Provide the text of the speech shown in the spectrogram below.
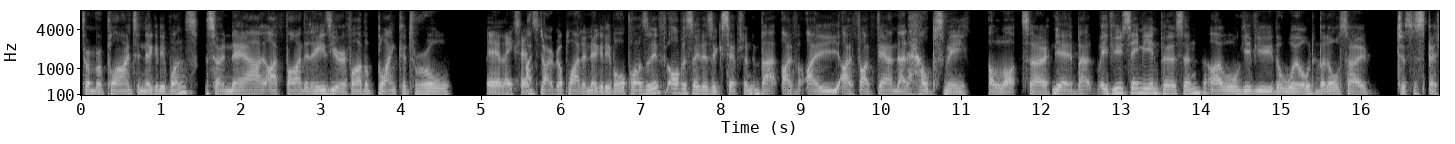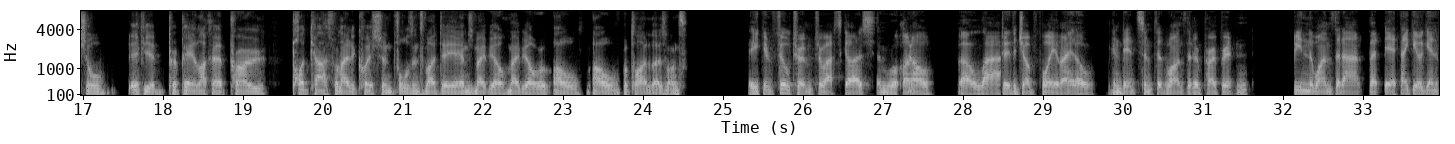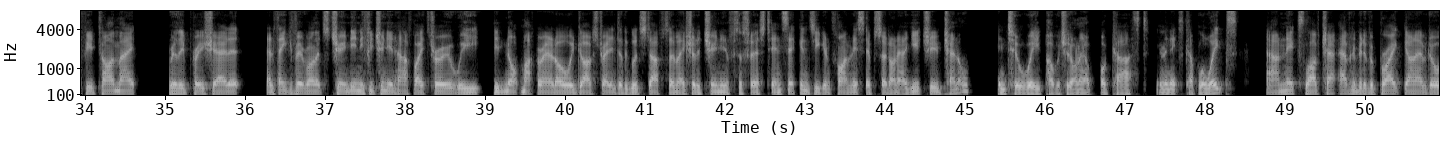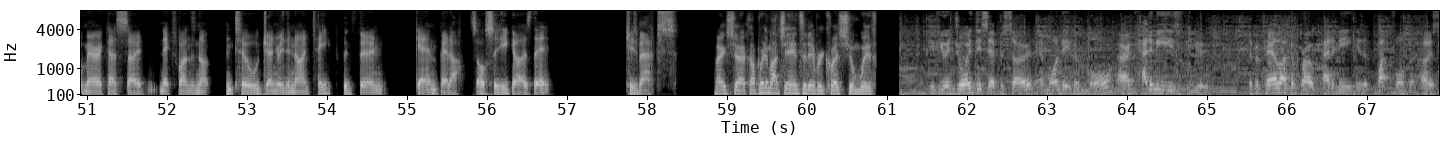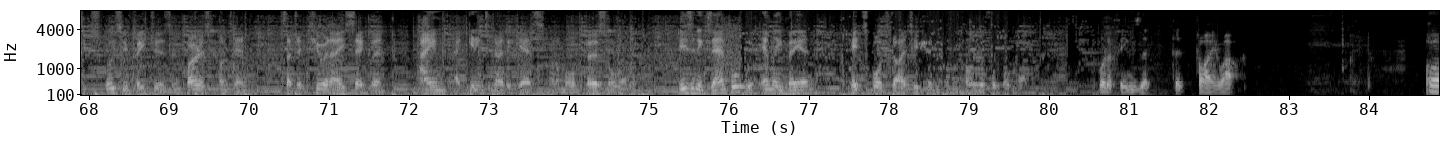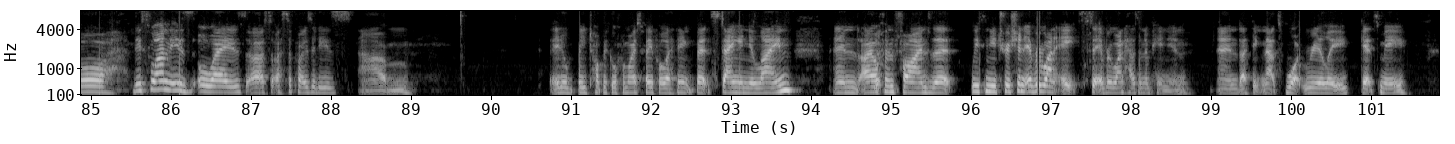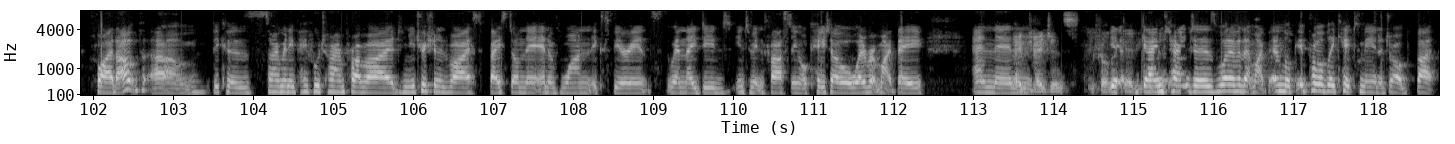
from replying to negative ones. So now I find it easier if I have a blanket rule yeah, it makes sense. I don't reply to negative or positive. Obviously, there's exception, but I've I I've, I've found that helps me a lot. So yeah, but if you see me in person, I will give you the world, but also just a special. If you prepare like a pro podcast related question falls into my DMs, maybe I'll maybe I'll I'll I'll reply to those ones. You can filter them to us guys, and we'll, and I'll I'll uh, do the job for you, mate. I'll condense them to the ones that are appropriate and bin the ones that aren't. But yeah, thank you again for your time, mate. Really appreciate it. And thank you for everyone that's tuned in. If you tuned in halfway through, we did not muck around at all. We dive straight into the good stuff. So make sure to tune in for the first 10 seconds. You can find this episode on our YouTube channel until we publish it on our podcast in the next couple of weeks. Our next live chat, having a bit of a break, going over to America. So next one's not until January the 19th with Vern Gambetta. So I'll see you guys then. Cheers, Max. Thanks, Jack. I pretty much answered every question with if you enjoyed this episode and want even more, our Academy is for you. The Prepare Like a Pro Academy is a platform that hosts exclusive features and bonus content, such as a Q&A segment aimed at getting to know the guests on a more personal level. Here's an example with Emily Meehan, head sports dietitian at Collingwood Football Club. What are things that, that fire you up? Oh, this one is always, uh, so I suppose it is um, it'll be topical for most people, I think, but staying in your lane. And I yep. often find that with nutrition, everyone eats, so everyone has an opinion. And I think that's what really gets me fired up um, because so many people try and provide nutrition advice based on their N of one experience when they did intermittent fasting or keto or whatever it might be. And then game changes, sure yeah, game changes, whatever that might be. And look, it probably keeps me in a job, but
